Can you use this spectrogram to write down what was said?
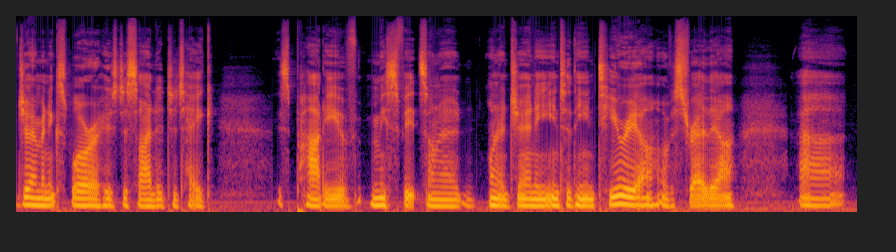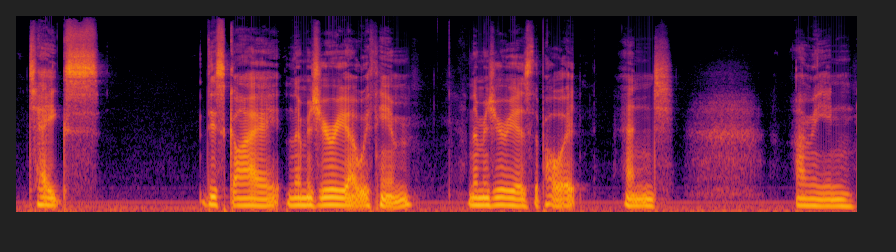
German explorer who's decided to take this party of misfits on a on a journey into the interior of Australia, uh, takes this guy Le with him. Le is the poet, and I mean,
